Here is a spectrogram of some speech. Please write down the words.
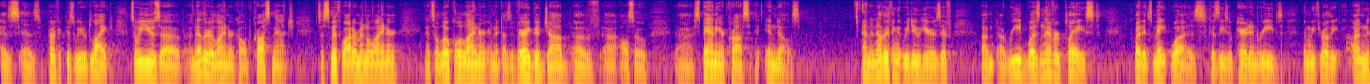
as, as perfect as we would like. So we use uh, another aligner called Crossmatch. It's a Smith-Waterman aligner. It's a local aligner, and it does a very good job of uh, also uh, spanning across indels. And another thing that we do here is if a, a read was never placed, but its mate was, because these are paired-end reads, then we throw the un,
